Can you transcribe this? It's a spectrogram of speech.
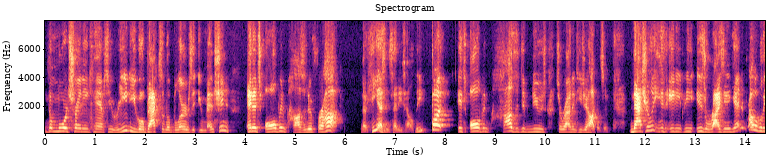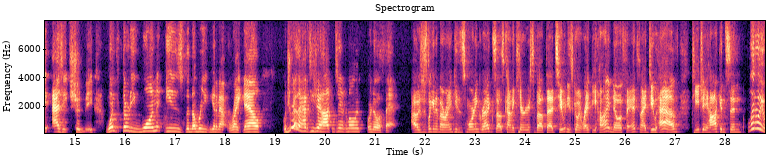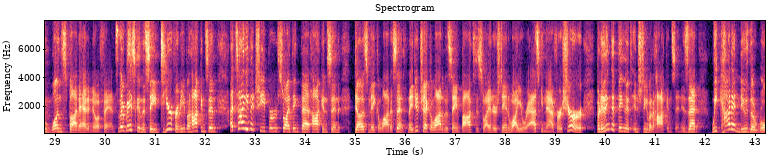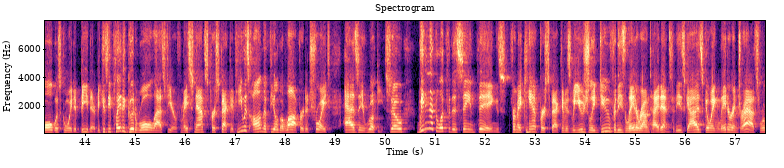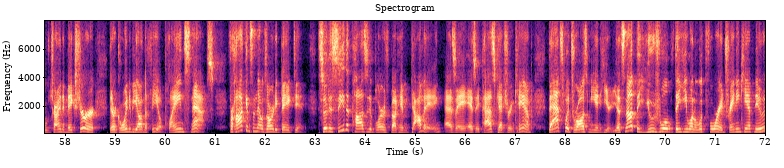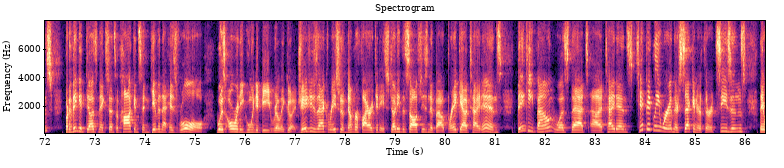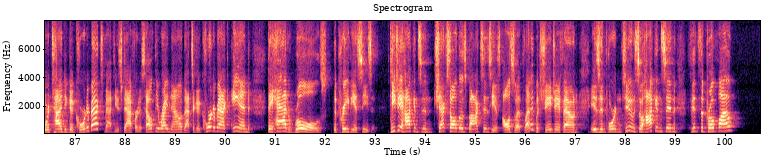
the more training camps you read, you go back to the blurbs that you mentioned, and it's all been positive for Hawk. Now, he hasn't said he's healthy, but it's all been positive news surrounding TJ Hockenson. Naturally, his ADP is rising again, and probably as it should be. 131 is the number you can get him at right now. Would you rather have TJ Hockenson at the moment or Noah Fant? I was just looking at my rankings this morning, Gregg, so I was kind of curious about that too. And he's going right behind Noah Fant, and I do have TJ Hockenson literally one spot ahead of Noah Fant. So they're basically in the same tier for me, but Hockenson a tiny bit cheaper. So I think that Hockenson does make a lot of sense. And they do check a lot of the same boxes, so I understand why you were asking that for sure. But I think the thing that's interesting about Hockenson is that we kind of knew the role was going to be there because he played a good role last year from a snaps perspective. He was on the field a lot for Detroit as a rookie. So we didn't have to look for the same things from a camp perspective as we usually do for these later round tight ends. For these guys going later in drafts, we're trying to make sure they're going to be on the field playing snaps. For Hockenson, that was already baked in. So to see the positive blurbs about him dominating as a as a pass catcher in camp, that's what draws me in here. It's not the usual thing you want to look for in training camp news, but I think it does make sense with Hockenson given that his role was already going to be really good. JJ Zachariason of numberFire did a study this offseason about breakout tight ends. Thing he found was that uh, tight ends typically were in their second or third seasons. They were tied to good quarterbacks. Matthew Stafford is healthy right now. That's a good quarterback. And they had roles the previous season. TJ Hockenson checks all those boxes. He is also athletic, which JJ found is important too. So Hockenson fits the profile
